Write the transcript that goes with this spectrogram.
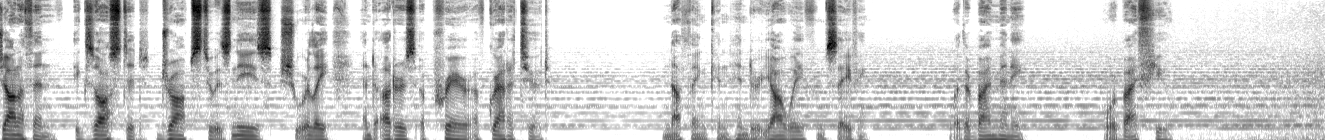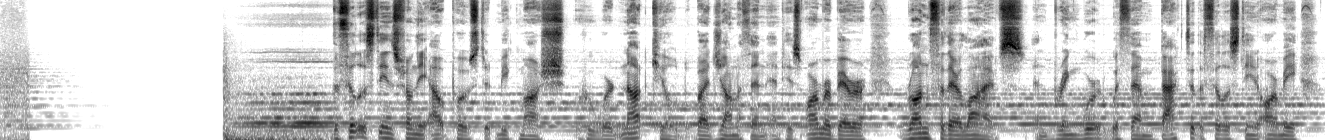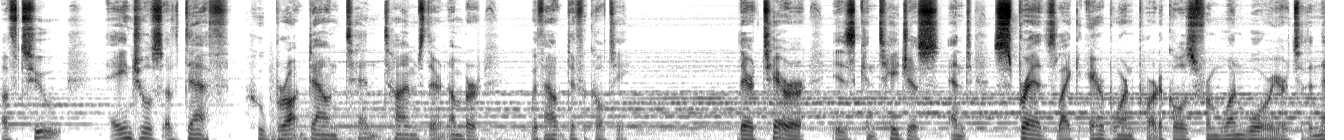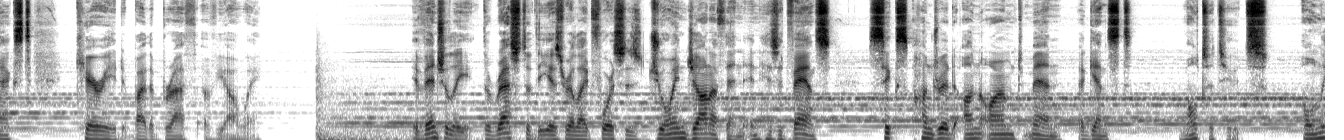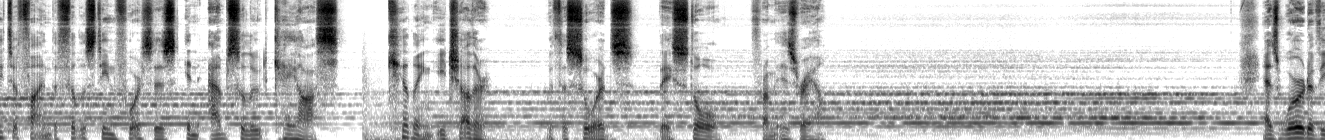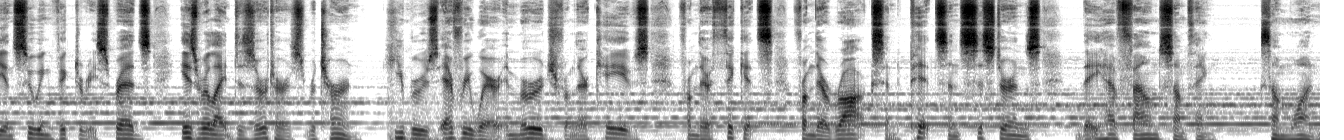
Jonathan, exhausted, drops to his knees, surely, and utters a prayer of gratitude. Nothing can hinder Yahweh from saving, whether by many or by few. The Philistines from the outpost at Michmash, who were not killed by Jonathan and his armor bearer, run for their lives and bring word with them back to the Philistine army of two angels of death who brought down ten times their number without difficulty. Their terror is contagious and spreads like airborne particles from one warrior to the next, carried by the breath of Yahweh. Eventually, the rest of the Israelite forces join Jonathan in his advance, 600 unarmed men against multitudes, only to find the Philistine forces in absolute chaos, killing each other with the swords they stole from Israel. As word of the ensuing victory spreads, Israelite deserters return. Hebrews everywhere emerge from their caves, from their thickets, from their rocks and pits and cisterns. They have found something, someone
